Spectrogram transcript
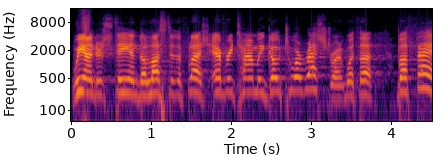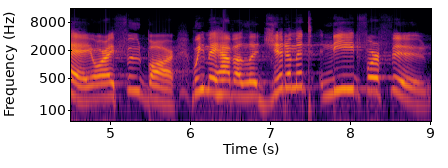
We understand the lust of the flesh every time we go to a restaurant with a buffet or a food bar. We may have a legitimate need for food,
